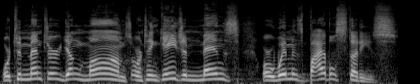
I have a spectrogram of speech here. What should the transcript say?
or to mentor young moms, or to engage in men's or women's Bible studies.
